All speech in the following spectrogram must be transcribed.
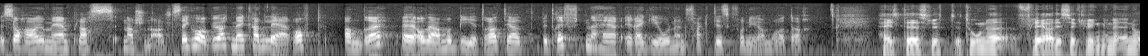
så har jo vi en plass nasjonalt. Så jeg håper jo at vi kan lære opp andre eh, og være med å bidra til at bedriftene her i regionen faktisk får nye områder. Helt til slutt, Tone. Flere av disse klyngene er nå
